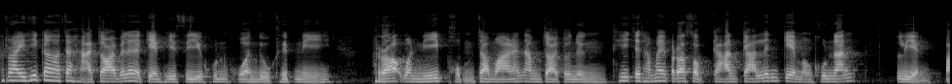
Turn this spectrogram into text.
ครที่กำลังจะหาจอยไปเล่นกับเกม PC คุณควรดูคลิปนี้ เพราะวันนี้ผมจะมาแนะนำจอยตัวหนึ่งที่จะทำให้ประสบการณ์การเล่นเกมของคุณนั้นเปลี่ยนไป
